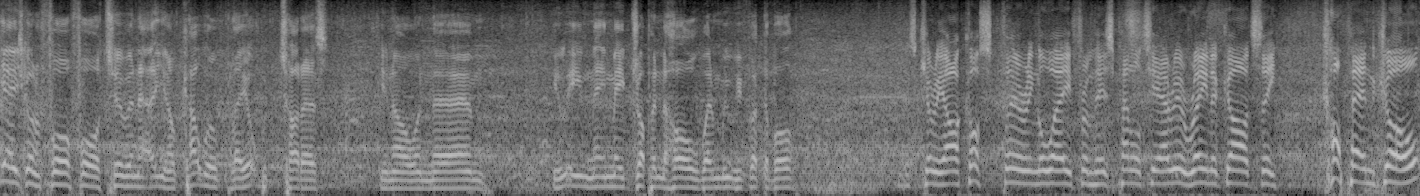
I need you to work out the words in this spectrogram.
Yeah, he's gone 4-4-2, and uh, you know, Kuyt will play up with Torres, you know, and um, he, he, may, may drop in the hole when we, we've got the ball. There's Kyrgiakos clearing away from his penalty area. Reina guards the Kop end goal.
